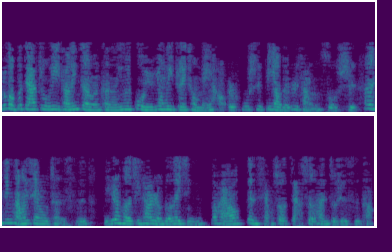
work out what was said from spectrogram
如果不加注意，调停者们可能因为过于用力追求美好而忽视必要的日常琐事。他们经常会陷入沉思，比任何其他人格类型都还要更享受假设和哲学思考。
